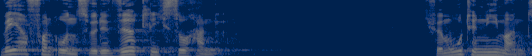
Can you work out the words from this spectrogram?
Wer von uns würde wirklich so handeln? Ich vermute niemand,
